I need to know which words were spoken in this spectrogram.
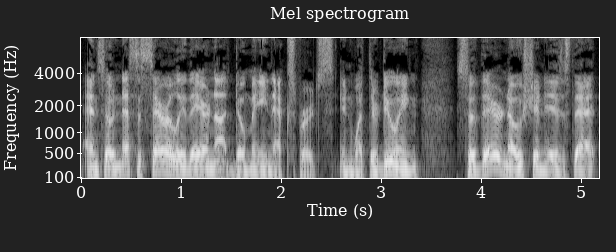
And so necessarily they are not domain experts in what they're doing. So their notion is that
